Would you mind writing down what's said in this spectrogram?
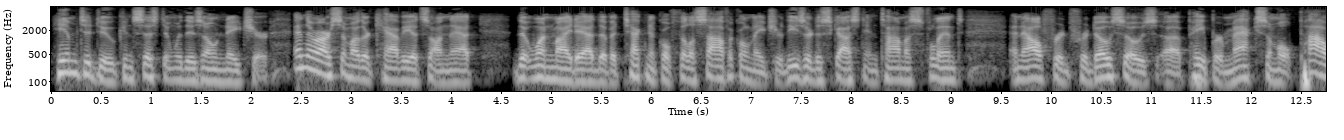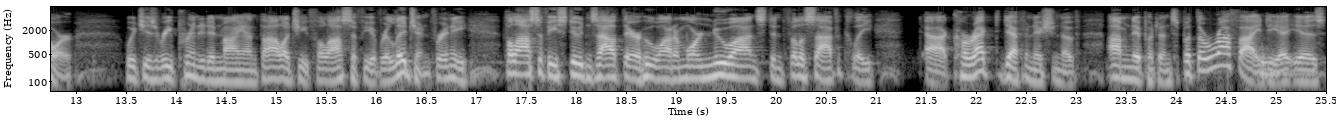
him to do consistent with his own nature. And there are some other caveats on that that one might add of a technical philosophical nature. These are discussed in Thomas Flint and Alfred Freddoso's uh, paper, Maximal Power, which is reprinted in my anthology, Philosophy of Religion. For any philosophy students out there who want a more nuanced and philosophically uh, correct definition of omnipotence, but the rough idea is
